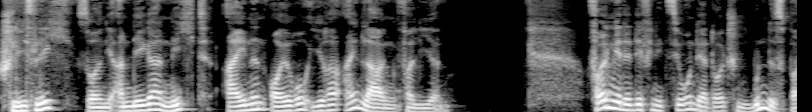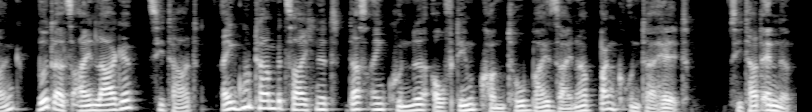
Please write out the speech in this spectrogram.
Schließlich sollen die Anleger nicht einen Euro ihrer Einlagen verlieren. Folgen wir der Definition der Deutschen Bundesbank, wird als Einlage, Zitat, ein Guthaben bezeichnet, das ein Kunde auf dem Konto bei seiner Bank unterhält. Zitat Ende.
